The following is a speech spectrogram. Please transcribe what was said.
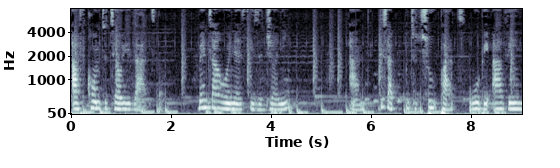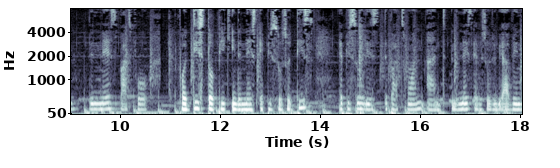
I've come to tell you that mental wellness is a journey and these are into two parts. We'll be having the next part for for this topic in the next episode. So this episode is the part one and in the next episode we'll be having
